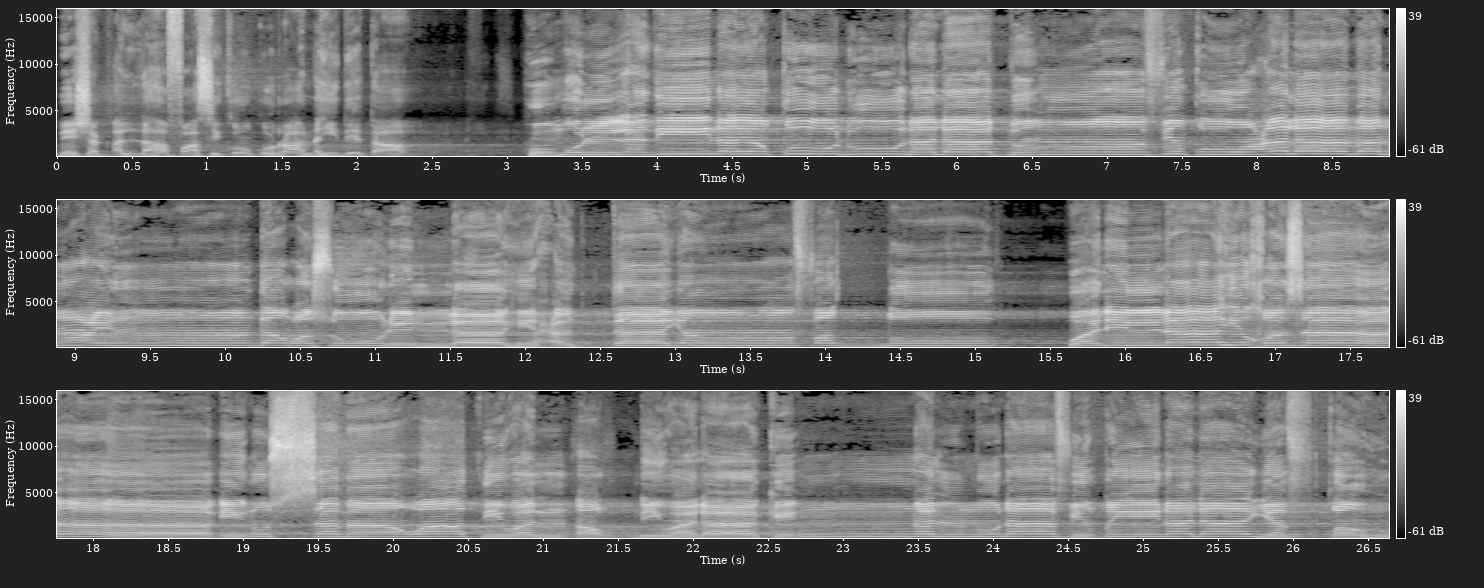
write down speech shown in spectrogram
بے شک اللہ فاسقوں کو راہ نہیں دیتا۔ هم الذين يقولون لا تنفقوا على من عند رسول الله حتى ينفضوا. ولله خزائن السماوات والأرض، ولكن المنافقين لا يفقهون.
